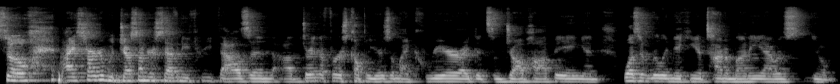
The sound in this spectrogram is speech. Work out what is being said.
So I started with just under 73,000 um, during the first couple years of my career. I did some job hopping and wasn't really making a ton of money. I was, you know,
